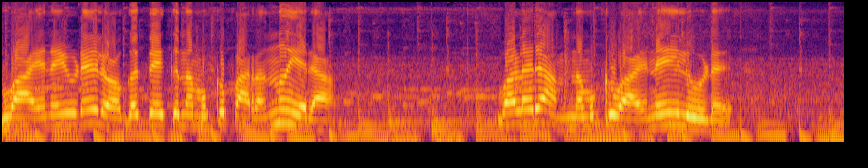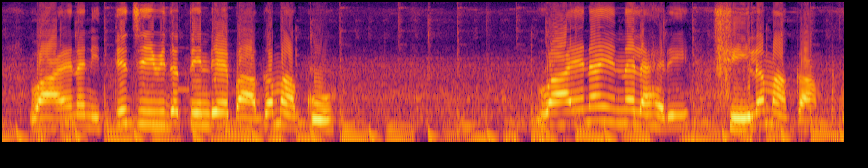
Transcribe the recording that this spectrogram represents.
വായനയുടെ ലോകത്തേക്ക് നമുക്ക് പറന്നുയരാം. വളരാം നമുക്ക് വായനയിലൂടെ. വായന നിത്യജീവിതത്തിന്റെ ഭാഗമാക്കൂ. വായന എന്ന ലഹരി ശീലമാക്കാം.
